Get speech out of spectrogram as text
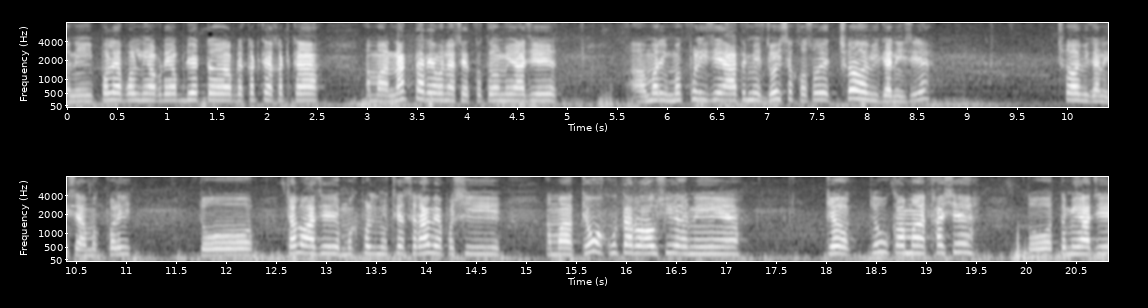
અને ઈ પલે પલની આપણે અપડેટ આપણે કટકા કટકા આમાં નાખતા રહેવાના છે. તો તમે આજે અમારી મગફળી છે, આ તમે જોઈ શકો છો, એ છ વીઘાની છે. છ વીઘાની છે આ મગફળી. તો ચાલો આજે મગફળીનું થેસર આવ્યા પછી આમાં કેવો ઉતારો આવશે અને કેવું કામ થશે? તો તમે આજે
